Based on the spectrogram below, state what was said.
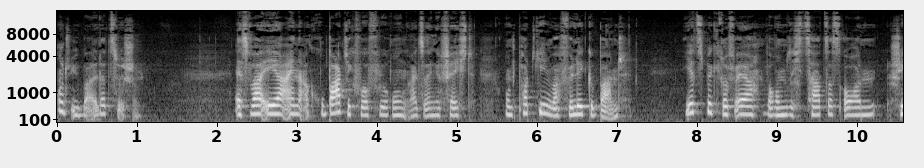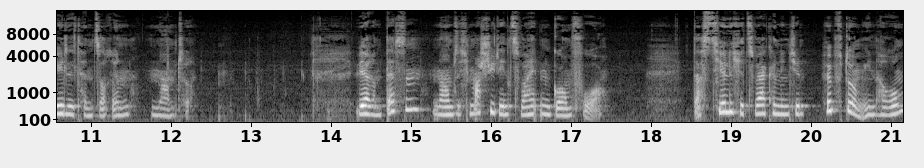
und überall dazwischen. Es war eher eine Akrobatikvorführung als ein Gefecht, und Potkin war völlig gebannt. Jetzt begriff er, warum sich Zazas Orden Schädeltänzerin nannte. Währenddessen nahm sich Maschi den zweiten Gorm vor. Das tierliche Zwergkaninchen hüpfte um ihn herum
